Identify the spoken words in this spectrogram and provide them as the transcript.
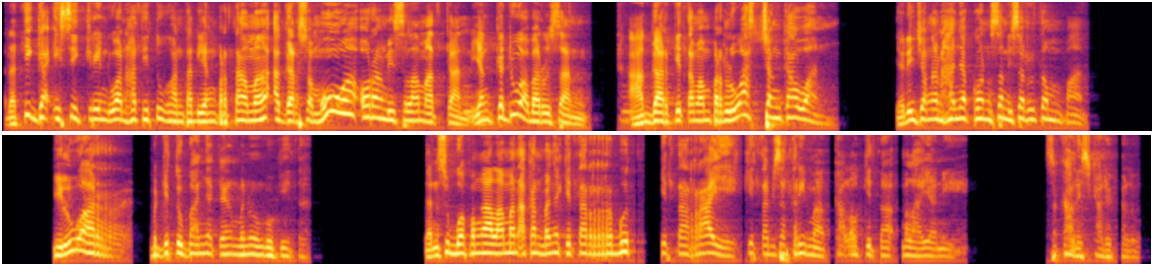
Ada tiga isi kerinduan hati Tuhan tadi. Yang pertama agar semua orang diselamatkan. Yang kedua barusan agar kita memperluas jangkauan. Jadi jangan hanya konsen di satu tempat. Di luar begitu banyak yang menunggu kita. Dan sebuah pengalaman akan banyak kita rebut, kita raih, kita bisa terima kalau kita melayani. Sekali-sekali keluar.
